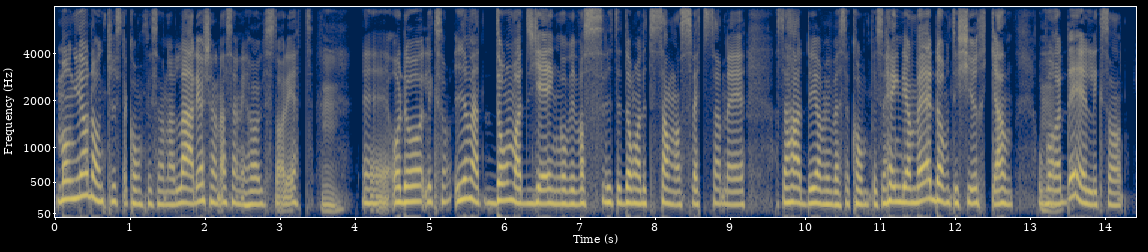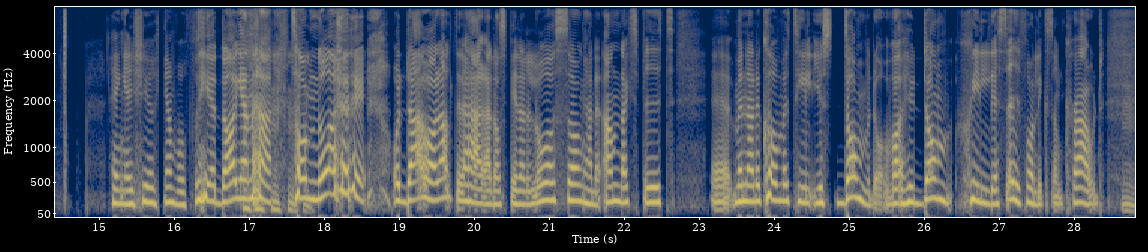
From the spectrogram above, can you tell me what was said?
många av de kristna kompisarna lärde jag känna sen i högstadiet. Mm. Eh, och då liksom, I och med att de var ett gäng och vi var lite, de var lite sammansvetsande så hade jag min bästa kompis så hängde jag med dem till kyrkan. Och Mm. bara det liksom, hänga i kyrkan på fredagarna, tonåren. och där var det alltid det här, de spelade lovsång, hade en andaktsbit. Eh, men när det kommer till just dem då, vad, hur de skilde sig från liksom crowd, Mm.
